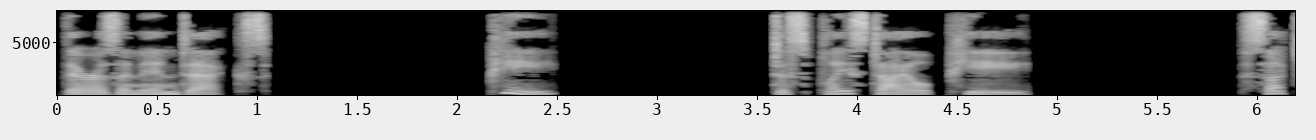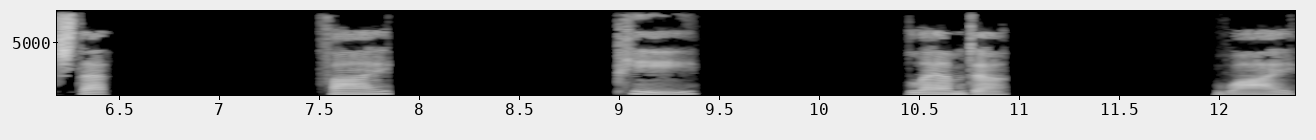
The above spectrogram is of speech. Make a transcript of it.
There is an index p display style p such that phi p lambda y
